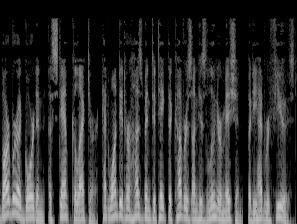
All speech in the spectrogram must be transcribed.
Barbara Gordon, a stamp collector, had wanted her husband to take the covers on his lunar mission, but he had refused.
